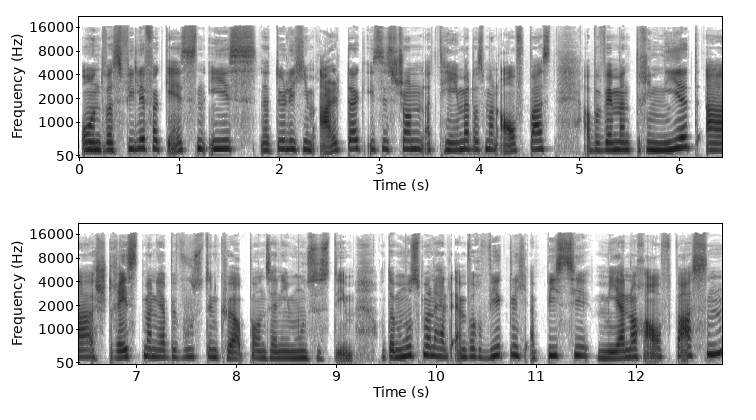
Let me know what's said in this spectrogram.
Und was viele vergessen ist, natürlich im Alltag ist es schon ein Thema, dass man aufpasst, aber wenn man trainiert, äh, stresst man ja bewusst den Körper und sein Immunsystem. Und da muss man halt einfach wirklich ein bisschen mehr noch aufpassen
